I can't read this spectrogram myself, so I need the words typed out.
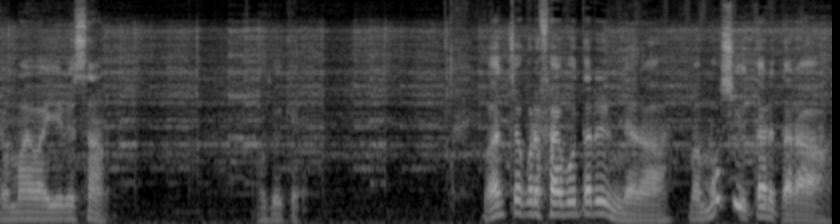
お前は許さん。OKOK。ワンチャンこれ5打たれるんだよな。まあ、もし打たれたら、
